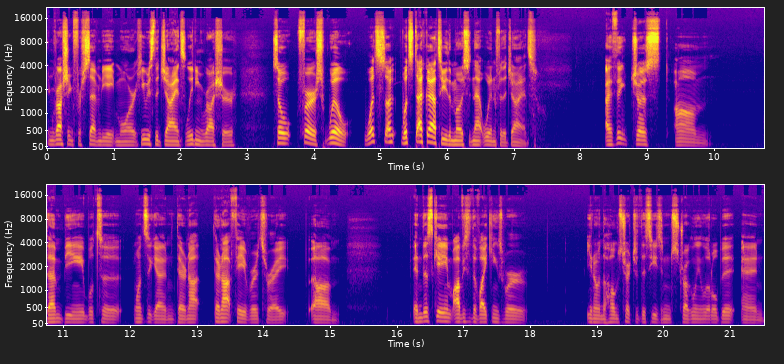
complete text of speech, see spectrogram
and rushing for 78 more. He was the Giants' leading rusher. So first, Will, what's what stuck out to you the most in that win for the Giants? I think just um, them being able to once again they're not they're not favorites, right? Um, in this game, obviously the Vikings were, you know, in the home stretch of the season struggling a little bit, and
